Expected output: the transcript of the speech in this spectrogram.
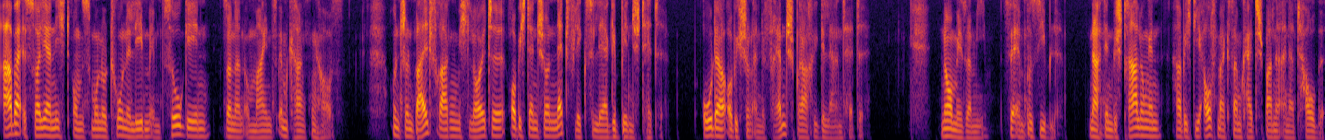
Aber es soll ja nicht ums monotone Leben im Zoo gehen, sondern um meins im Krankenhaus. Und schon bald fragen mich Leute, ob ich denn schon Netflix leer gebinged hätte. Oder ob ich schon eine Fremdsprache gelernt hätte. Non, mes amis, c'est impossible. Nach den Bestrahlungen habe ich die Aufmerksamkeitsspanne einer Taube.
